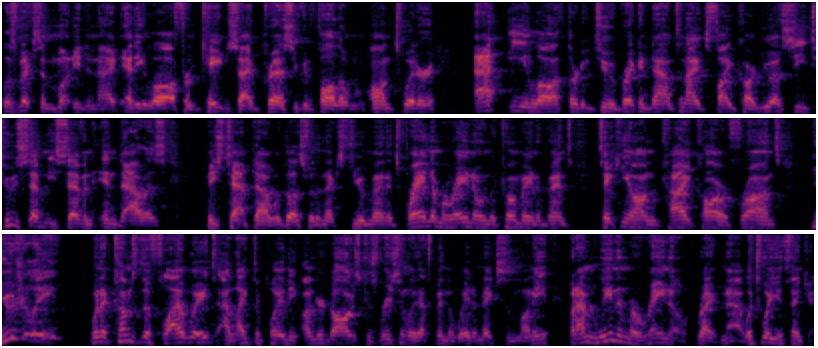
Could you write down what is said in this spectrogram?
Let's make some money tonight. Eddie Law from Cageside Press. You can follow him on Twitter at elaw32, breaking down tonight's fight card, UFC 277 in Dallas. He's tapped out with us for the next few minutes. Brandon Moreno in the co-main event, taking on Kai Kara France. Usually, when it comes to flyweights, I like to play the underdogs because recently that's been the way to make some money. But I'm leaning Moreno right now. Which way you thinking?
